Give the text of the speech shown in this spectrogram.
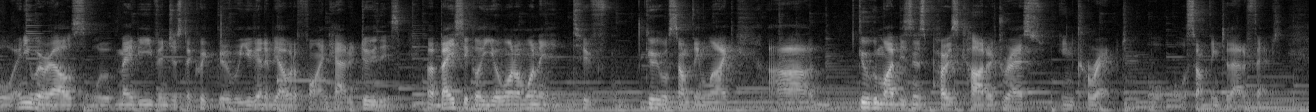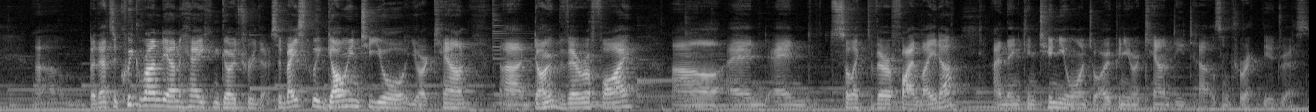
or anywhere else, or maybe even just a quick Google, you're going to be able to find how to do this. But basically, you want to want to Google something like uh, Google My Business postcard address incorrect, or, or something to that effect. Um, but that's a quick rundown of how you can go through that. So basically, go into your your account, uh, don't verify, uh, and and select verify later, and then continue on to open your account details and correct the address.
